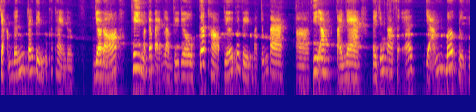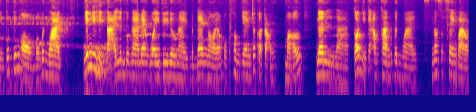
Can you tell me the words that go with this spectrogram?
chạm đến trái tim của khách hàng được. Do đó khi mà các bạn làm video kết hợp với cái việc mà chúng ta à, ghi âm tại nhà thì chúng ta sẽ giảm bớt được những cái tiếng ồn ở bên ngoài. Giống như hiện tại Linh Tuna Na đang quay video này mình đang ngồi ở một cái không gian rất là rộng mở nên là có những cái âm thanh ở bên ngoài nó sẽ xen vào.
